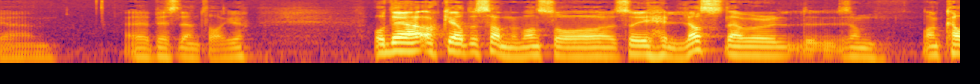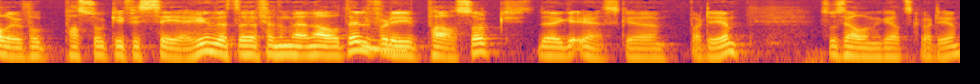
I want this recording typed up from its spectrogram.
eh, presidentvalget. Og det er akkurat det samme man så, så i Hellas. der hvor liksom, Man kaller det for pasokifisering, dette fenomenet av og til. Fordi PASOK, det greske partiet, sosialdemokratiske partiet,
